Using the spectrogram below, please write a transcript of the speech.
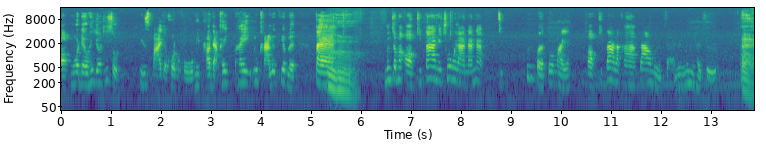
ออกโมเดลให้เยอะที่สุด อินสปายจากคนโอ้โหมี Product ให้ให้ลูกค้าเลือกเทียบเลย แต่อืม มึงจะมาออกกีตาร์ในช่วงเวลานั้นน่ะเพิ่งเปิดตัวใหม่ ออกกีตาร์ราคาเก้าหมื่นแสนหนึ่งไม่มีใครซื้ออ่า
